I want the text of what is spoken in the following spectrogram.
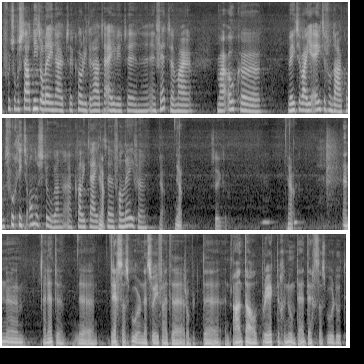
voedsel bestaat niet alleen uit eh, koolhydraten, eiwitten en, en vetten, maar, maar ook eh, weten waar je eten vandaan komt. Voegt iets anders toe aan, aan kwaliteit Ja. van leven. Ja. Zeker. Ja. En ehm Annette, de Drechtstadsboer, net zo even had eh, Robert eh, een aantal projecten genoemd. Hè. Drechtstadsboer doet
